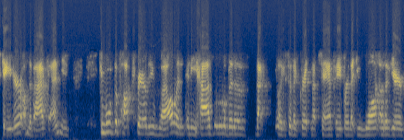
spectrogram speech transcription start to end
skater on the back end. He can move the puck fairly well, and, and he has a little bit of that, like I said, the grit and that sandpaper that you want out of your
